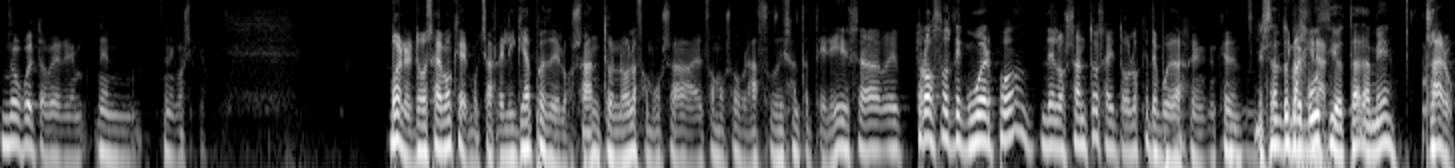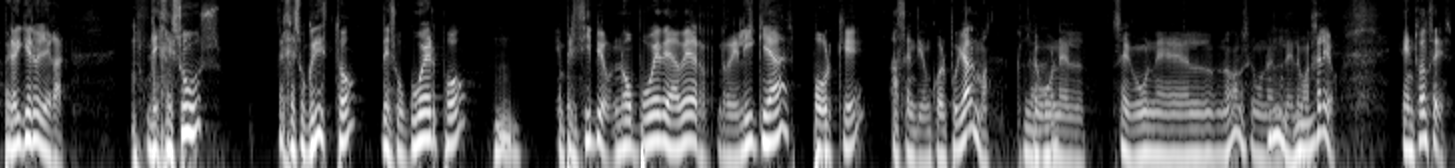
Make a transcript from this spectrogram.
no he vuelto a ver en, en- en ningún sitio. Bueno, y todos sabemos que hay muchas reliquias pues, de los santos, ¿no? La famosa, el famoso brazo de Santa Teresa, eh, trozos de cuerpo de los santos, hay todos los que te puedas eh, que El santo imaginar. prepucio está también. Claro, pero ahí quiero llegar. De Jesús, de Jesucristo, de su cuerpo, Mm. en principio no puede haber reliquias porque ascendió en cuerpo y alma, Claro. según el, según el, ¿no? según el, el Evangelio. Entonces,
